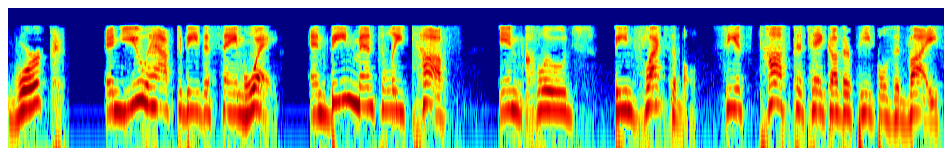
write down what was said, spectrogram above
work, and you have to be the same way. And being mentally tough includes being flexible. See, it's tough to take other people's advice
